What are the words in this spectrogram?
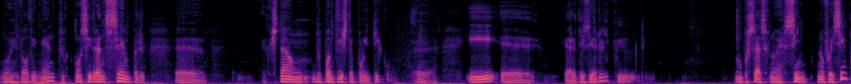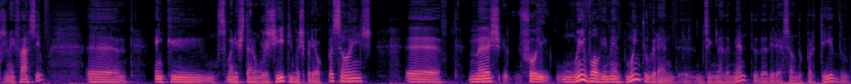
um envolvimento, considerando sempre uh, a questão do ponto de vista político. Uh, e uh, quero dizer-lhe que num processo que não, é sim, não foi simples nem fácil, em que se manifestaram legítimas preocupações, mas foi um envolvimento muito grande, designadamente, da direção do partido,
